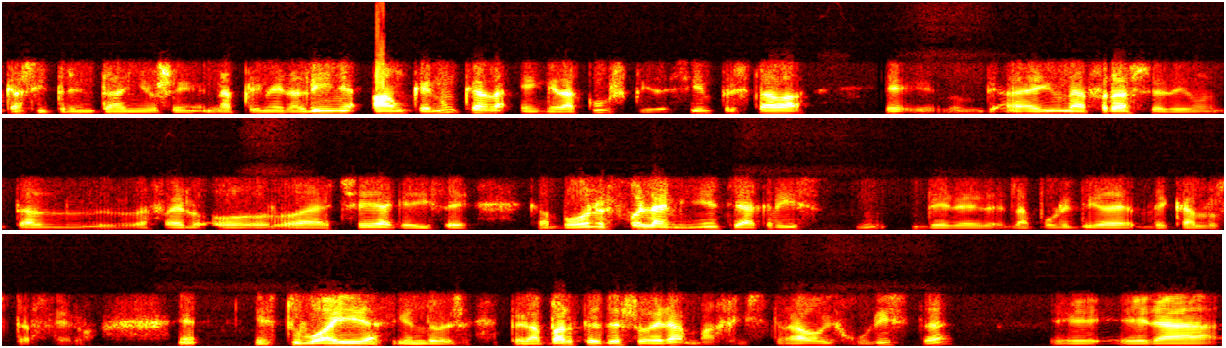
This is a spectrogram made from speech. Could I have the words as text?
casi 30 años en, la primera línea, aunque nunca en la cúspide, siempre estaba eh, hay una frase de un tal Rafael Oloachea que dice Campomanes fue la eminencia gris de, la política de, Carlos III. Estuvo ahí haciendo eso. Pero aparte de eso era magistrado y jurista eh, era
